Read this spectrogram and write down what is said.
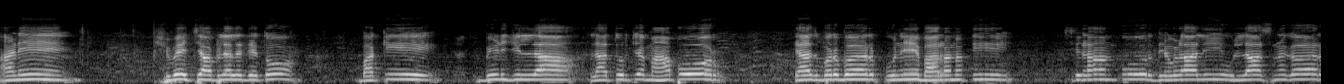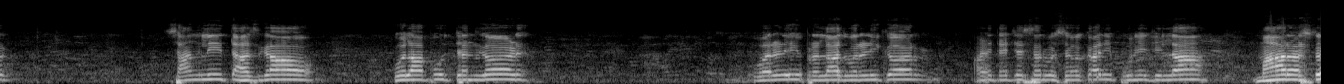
आणि शुभेच्छा आपल्याला देतो. बाकी बीड जिल्हा लातूरचे महापौर त्याचबरोबर पुणे बारामती श्रीरामपूर देवळाली उल्हासनगर सांगली तासगाव कोल्हापूर चंदगड वरळी प्रल्हाद वरळीकर आणि त्याचे सर्व सहकारी पुणे जिल्हा महाराष्ट्र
